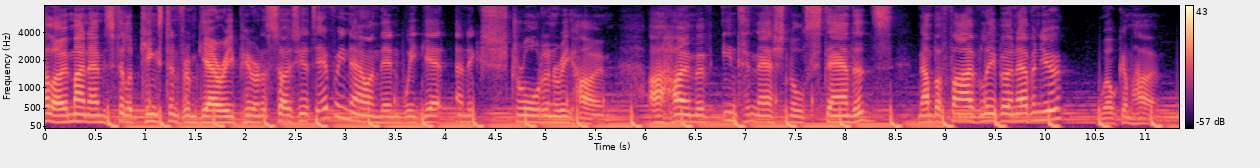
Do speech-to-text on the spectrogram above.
Hello, my name is Phillip Kingston from Gary Peer & Associates. Every now and then we get an extraordinary home, a home of international standards. Number 5 Leaburn Avenue, welcome home.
